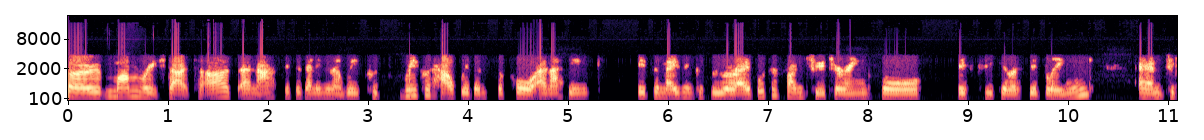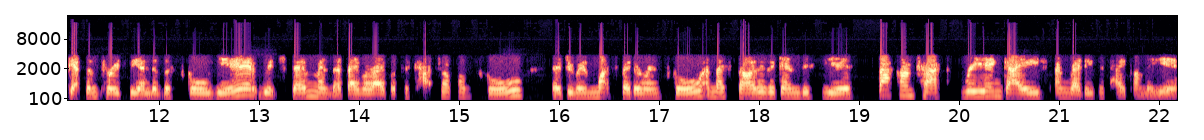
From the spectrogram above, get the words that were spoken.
So mum reached out to us and asked if there's anything that we could we could help with and support. And I think it's amazing because we were able to fund tutoring for this particular sibling um, to get them through to the end of the school year, which then meant that they were able to catch up on school. They're doing much better in school and they started again this year, back on track, re engaged and ready to take on the year.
